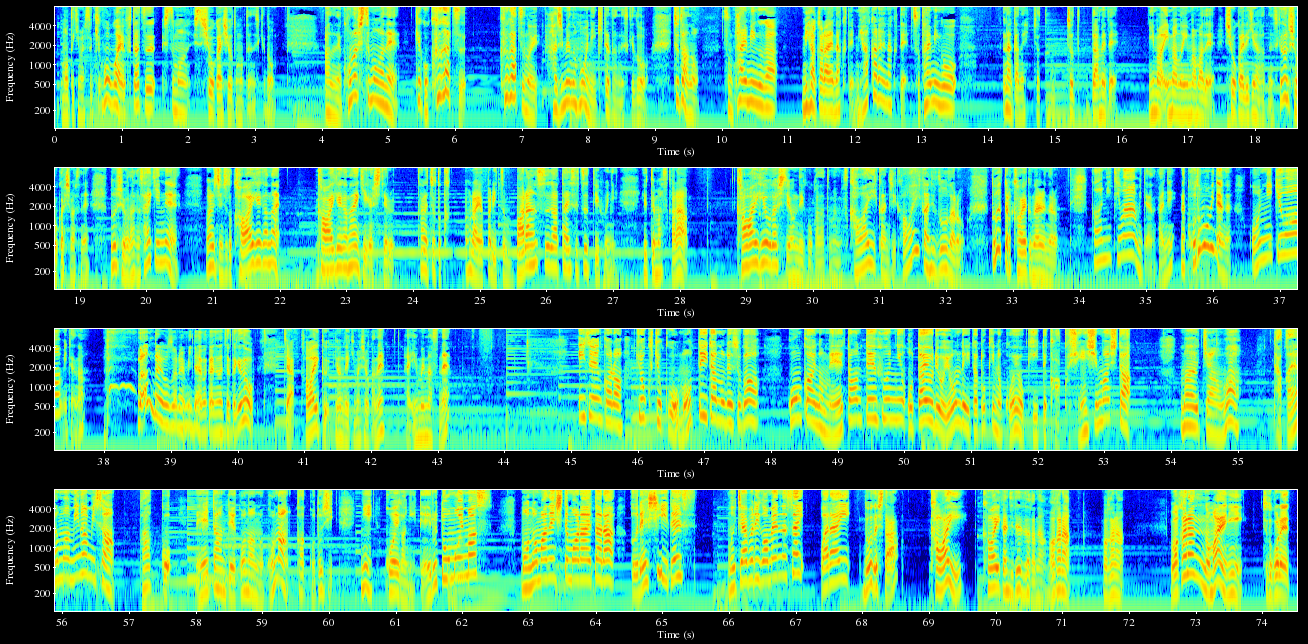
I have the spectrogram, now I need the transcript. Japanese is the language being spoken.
持ってきました。今回2つ質問紹介しようと思ってるんですけど、あのね、この質問はね、結構9月、9月の初めの方に来てたんですけど、ちょっとあの、そのタイミングが見計らえなくて、見計らえなくて、そうタイミングをなんかね、ちょっと、ちょっとダメで、今、今の今まで紹介できなかったんですけど、紹介しますね。どうしよう。なんか最近ね、マルチにちょっと可愛げがない。可愛げがない気がしてる。からちょっとほら、やっぱりいつもバランスが大切っていう風に言ってますから、可愛げを出して読んでいこうかなと思います。可愛い感じ。可愛い感じどうだろうどうやったら可愛くなれるんだろうこんにちはみたいな感じなんか子供みたいな。こんにちはみたいな。なんだよそれみたいな感じになっちゃったけど、じゃあ可愛く読んでいきましょうかね。はい、読みますね。以前からちょくちょく思っていたのですが、今回の名探偵風にお便りを読んでいた時の声を聞いて確信しました。まゆちゃんは、高山みなみさん、かっこ、名探偵コナンのコナン、かっこ閉じ、に声が似ていると思います。モノマネしてもらえたら嬉しいです。無茶ぶりごめんなさい。笑い。どうでした？可愛い？可愛い感じ出てたかな？わからん。わからん。わからんの前に、ちょっとこれ、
